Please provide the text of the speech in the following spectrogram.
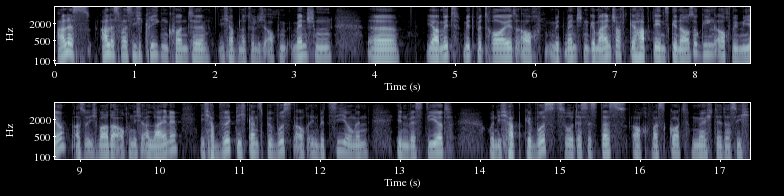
Alles, alles, was ich kriegen konnte. Ich habe natürlich auch Menschen äh, ja, mit, mit auch mit Menschen Gemeinschaft gehabt, denen es genauso ging, auch wie mir. Also ich war da auch nicht alleine. Ich habe wirklich ganz bewusst auch in Beziehungen investiert und ich habe gewusst, so, das ist das auch, was Gott möchte, dass ich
